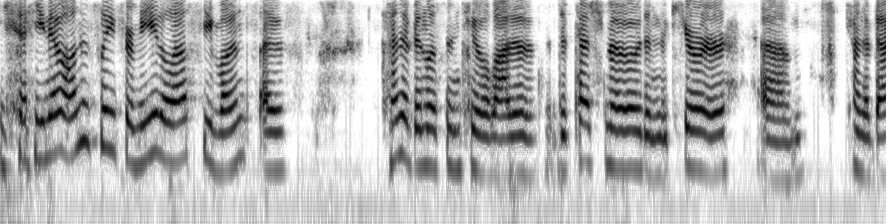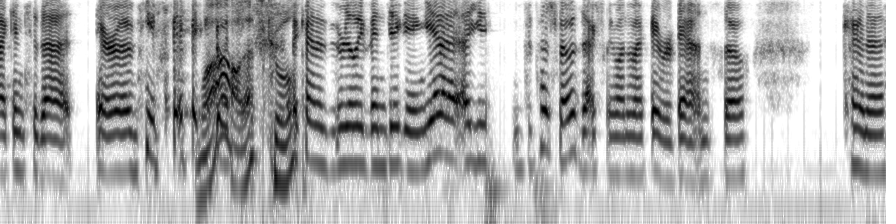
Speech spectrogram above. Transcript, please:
Yeah, you know, honestly, for me, the last few months, I've kind of been listening to a lot of Depeche Mode and The Cure, um, kind of back into that era of music. Wow, that's cool. I kind of really been digging. Yeah, uh, you, Depeche is actually one of my favorite bands, so kind of,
